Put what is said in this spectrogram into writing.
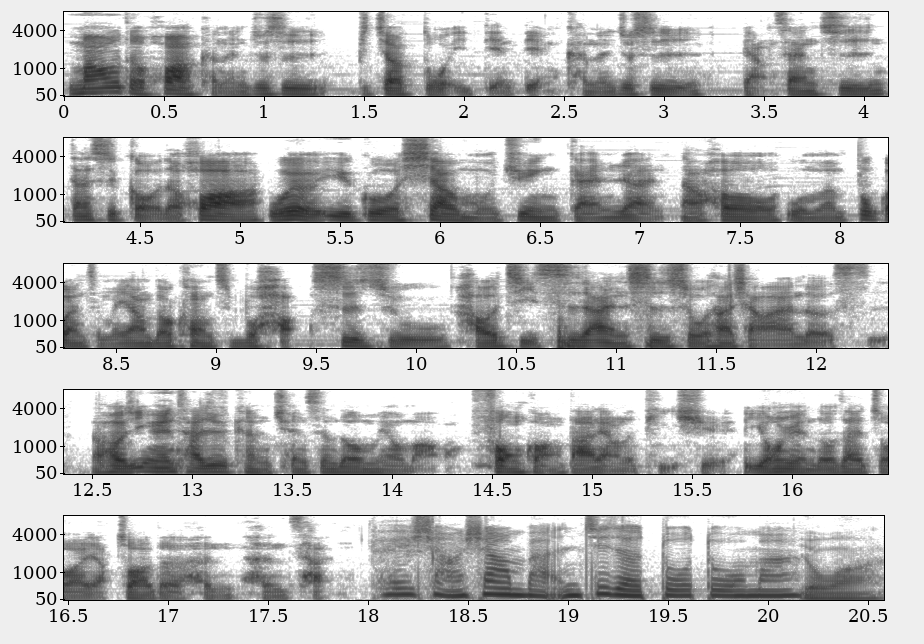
猫的话，可能就是比较多一点点，可能就是两三只。但是狗的话，我有遇过酵母菌感染，然后我们不管怎么样都控制不好，事主好几次暗示说他想安乐死，然后因为他就可能全身都没有毛，疯狂大量的皮屑，永远都在抓痒，抓得很很惨。可以想象吧？你记得多多吗？有啊，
